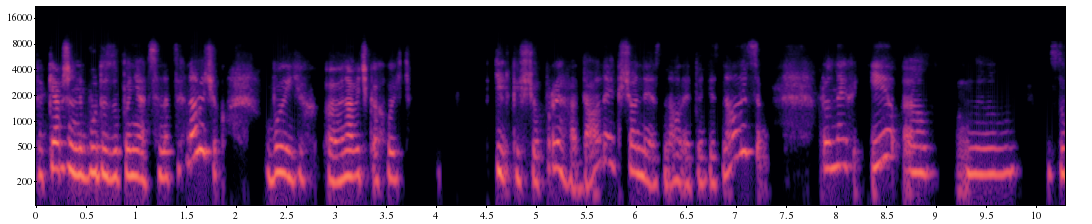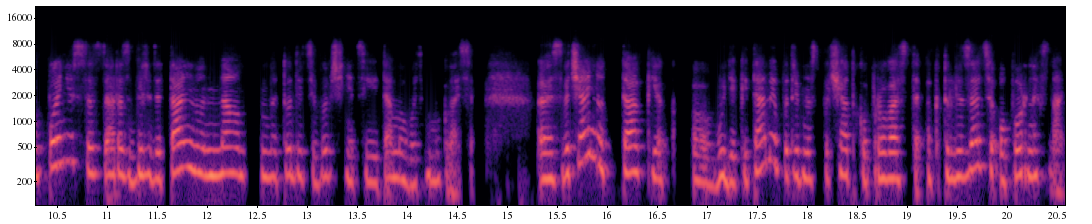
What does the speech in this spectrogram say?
Так, я вже не буду зупинятися на цих навичок, ви їх е, навичках ви їх тільки що пригадали, якщо не знали, то дізналися про них. І е, зупинюся зараз більш детально на методиці вивчення цієї теми в восьмому класі. Е, Звичайно, так як е, в будь-якій темі потрібно спочатку провести актуалізацію опорних знань.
